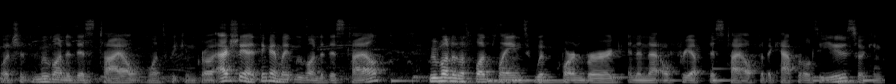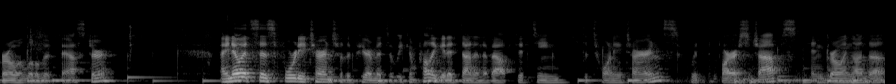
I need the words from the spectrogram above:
well, should move on to this tile once we can grow. Actually, I think I might move on to this tile. Move on to the floodplains, whip Kornberg, and then that will free up this tile for the capital to use so it can grow a little bit faster. I know it says 40 turns for the pyramids, but we can probably get it done in about 15 to 20 turns with the forest chops and growing onto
